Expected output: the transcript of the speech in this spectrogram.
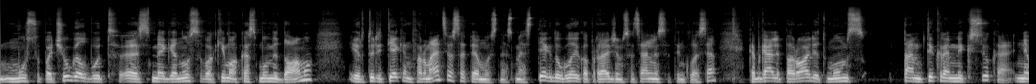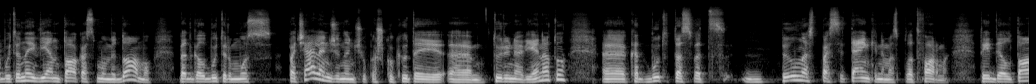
mūsų pačių galbūt e, smegenų suvokimo, kas mums įdomu ir turi tiek informacijos apie mus, nes mes tiek daug laiko praleidžiam socialiniuose tinkluose, kad gali parodyti mums tam tikrą miksiuką, nebūtinai vien to, kas mums įdomu, bet galbūt ir mus pačialendžinančių kažkokių tai e, turinio vienetų, e, kad būtų tas vat, pilnas pasitenkinimas platforma. Tai dėl to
